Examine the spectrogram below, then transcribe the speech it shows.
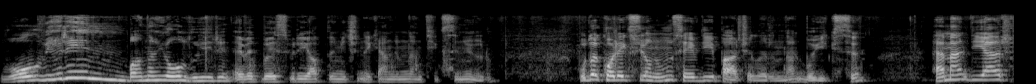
Wolverine bana yol verin. Evet bu espri yaptığım için de kendimden tiksiniyorum. Bu da koleksiyonumun sevdiği parçalarından bu ikisi. Hemen diğer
